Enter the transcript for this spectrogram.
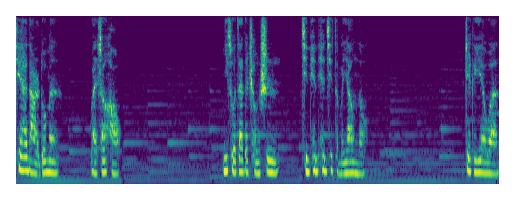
亲爱的耳朵们，晚上好。你所在的城市今天天气怎么样呢？这个夜晚，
